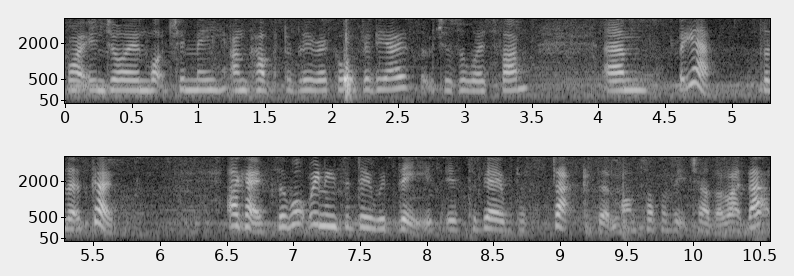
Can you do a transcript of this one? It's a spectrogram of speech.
quite enjoying watching me uncomfortably record videos, which is always fun. Um, but yeah, so let's go. Okay, so what we need to do with these is to be able to stack them on top of each other like that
